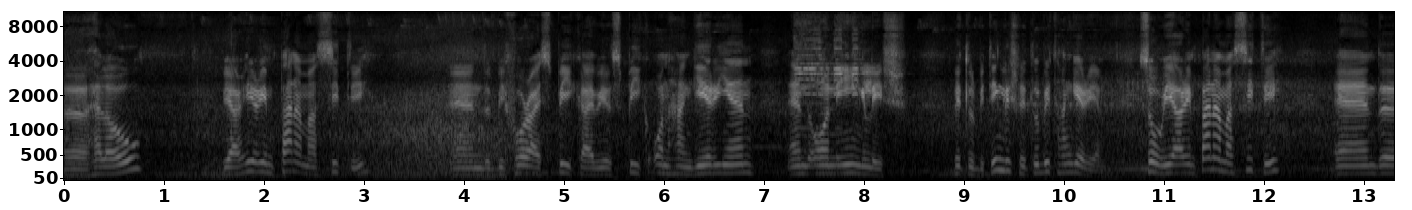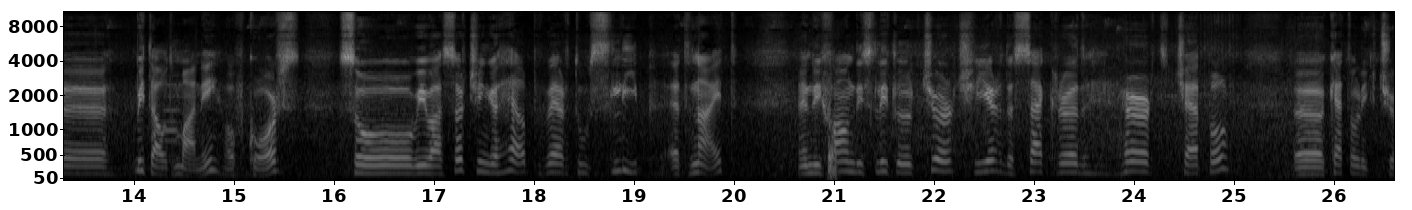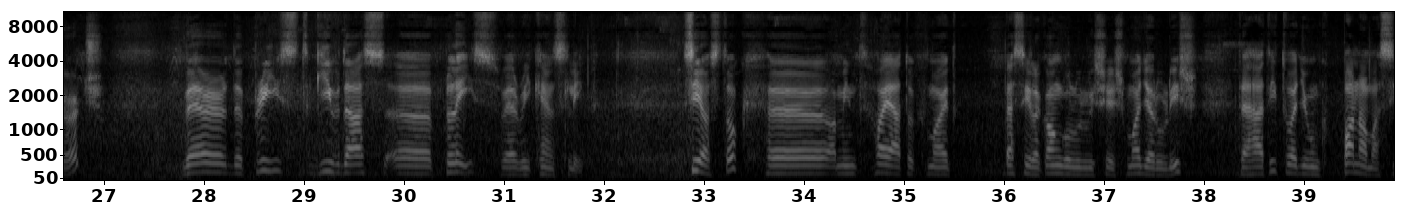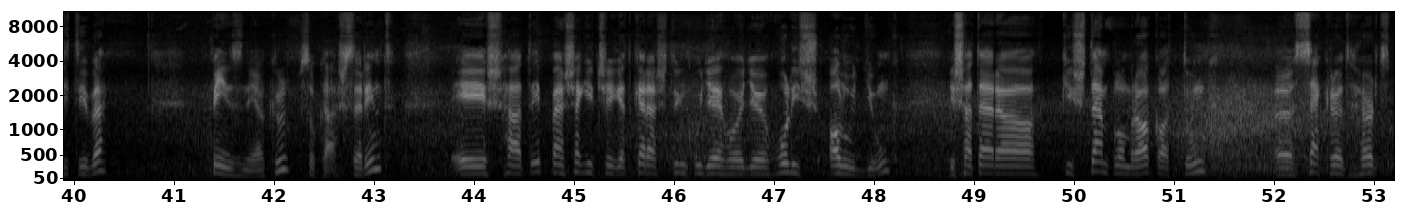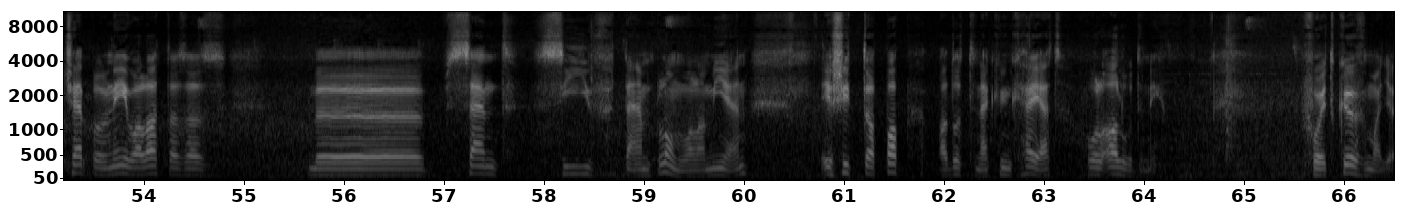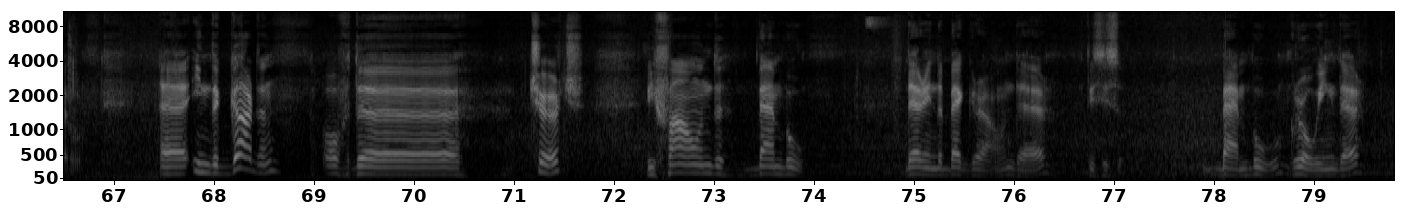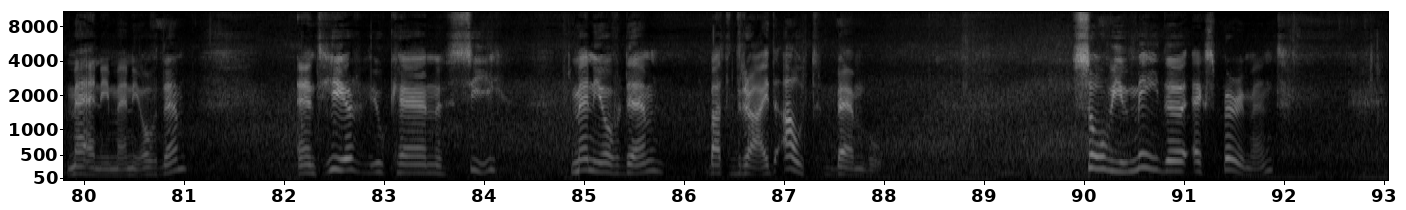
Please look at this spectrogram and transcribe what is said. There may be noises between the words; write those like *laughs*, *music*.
Uh, hello, we are here in Panama City, and before I speak, I will speak on Hungarian and on English. Little bit English, little bit Hungarian. So we are in Panama City, and uh, without money, of course. So we were searching a help where to sleep at night, and we found this little church here, the Sacred Heart Chapel, uh, Catholic Church where the priest gave us a place where we can sleep. Sziasztok! Uh, amint halljátok, majd beszélek angolul is és magyarul is, tehát itt vagyunk Panama Citybe, pénz nélkül, szokás szerint, és hát éppen segítséget kerestünk ugye, hogy hol is aludjunk, és hát erre a kis templomra akadtunk, Sacred Heart Chapel név alatt, azaz ö, Szent Szív templom, valamilyen, és itt a pap adott nekünk helyet, hol aludni. Folyt köv magyarul. Uh, in the garden of the church we found bamboo. There in the background there, this is bamboo growing there, many many of them. And here you can see many of them but dried out bamboo. So we made an experiment.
